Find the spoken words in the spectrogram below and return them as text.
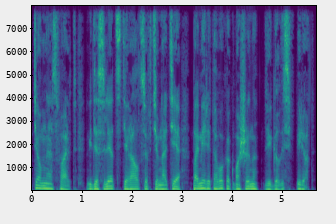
Темный асфальт, где след стирался в темноте по мере того, как машина двигалась вперед.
